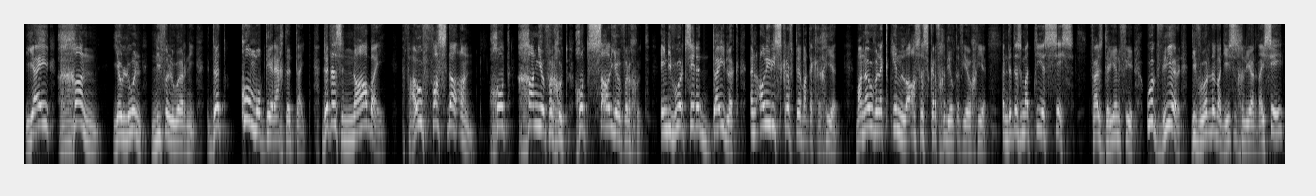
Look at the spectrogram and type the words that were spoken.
Jy gaan jou loon nie verloor nie. Dit kom op die regte tyd. Dit is naby. Hou vas daaraan. God gaan jou vergoed. God sal jou vergoed. En die woord sê dit duidelik in al hierdie skrifte wat ek gegee het. Maar nou wil ek een laaste skrifgedeelte vir jou gee. En dit is Matteus 6 vers 3 en 4. Ook weer die woorde wat Jesus geleer het. Hy sê:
